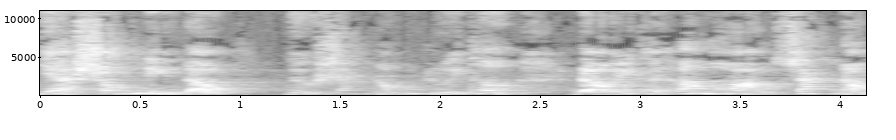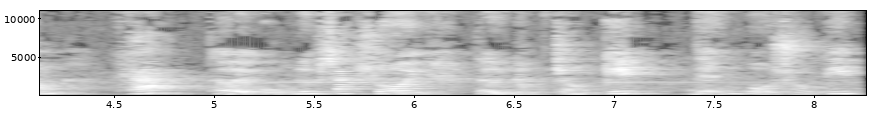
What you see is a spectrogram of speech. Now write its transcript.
da sống niền đầu, nước sắt nóng rưới thân, đổi thời âm hoàng sắt nóng, khác thời uống nước sắt sôi từ năm trọn kiếp đến vô số kiếp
